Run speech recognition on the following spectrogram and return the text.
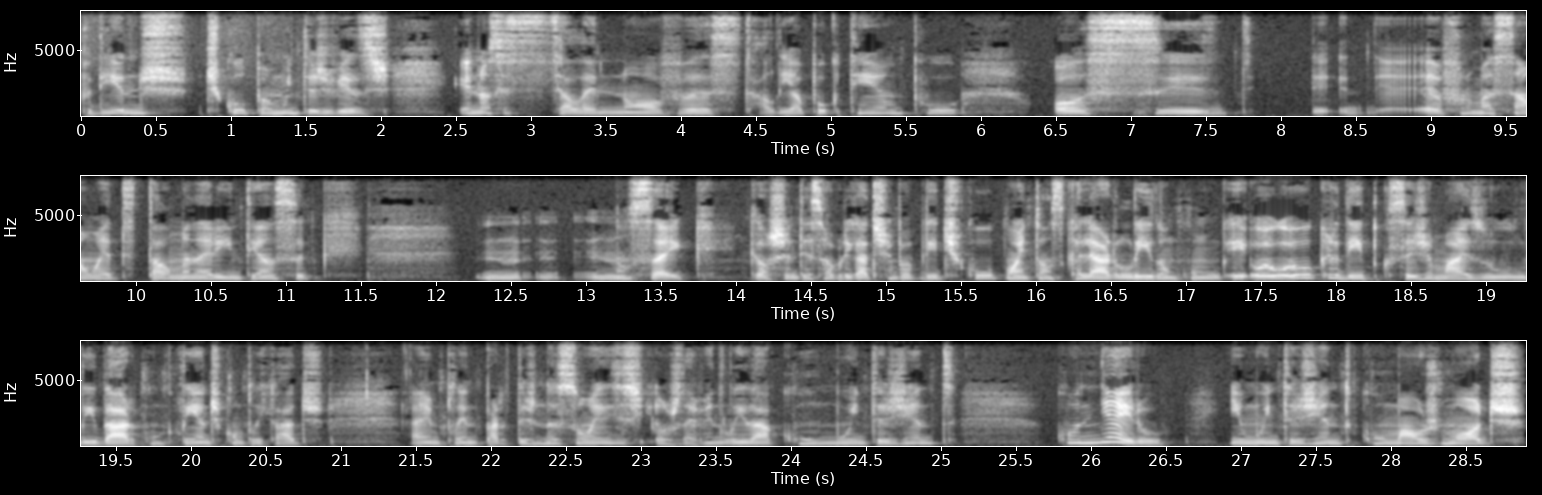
pedia-nos desculpa muitas vezes. Eu não sei se ela é nova, se está ali há pouco tempo ou se eh, a formação é de tal maneira intensa que não sei que que eles sentem-se obrigados sempre a pedir desculpa, ou então se calhar lidam com. Eu, eu acredito que seja mais o lidar com clientes complicados. Em pleno Parque das Nações, eles devem lidar com muita gente com dinheiro e muita gente com maus modos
